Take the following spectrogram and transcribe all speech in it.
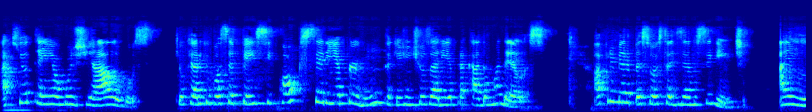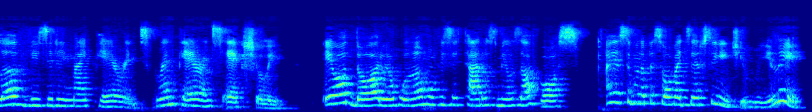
Aqui eu tenho alguns diálogos que eu quero que você pense qual que seria a pergunta que a gente usaria para cada uma delas. A primeira pessoa está dizendo o seguinte: I love visiting my parents, grandparents actually. Eu adoro, eu amo visitar os meus avós. Aí a segunda pessoa vai dizer o seguinte: Really?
